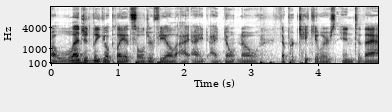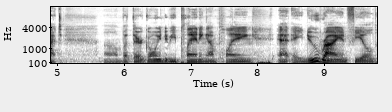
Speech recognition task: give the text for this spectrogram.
allegedly go play at Soldier Field. I, I, I don't know the particulars into that, um, but they're going to be planning on playing at a new Ryan Field,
